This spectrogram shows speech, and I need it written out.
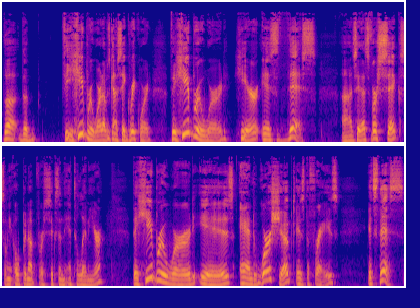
the, the, the Hebrew word, I was going to say Greek word. The Hebrew word here is this. Uh, say that's verse six. Let me open up verse six in the interlinear. The Hebrew word is, and worshipped is the phrase. It's this.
